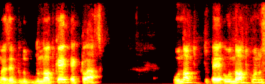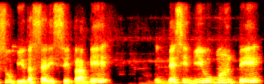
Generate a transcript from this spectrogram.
Um exemplo do, do Náutico é, é clássico. O Náutico, é, o Náutico, quando subiu da Série C para B, decidiu manter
